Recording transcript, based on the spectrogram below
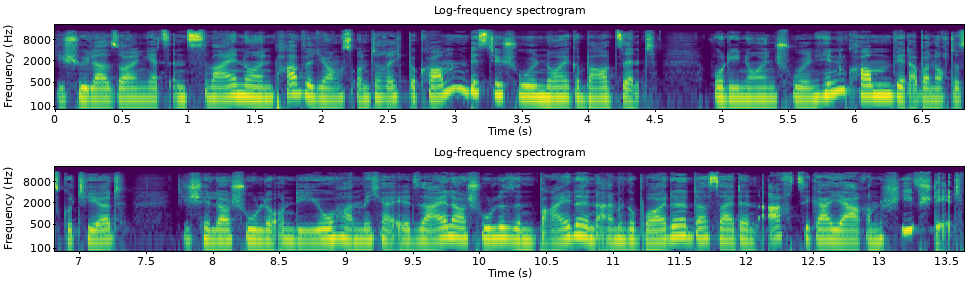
Die Schüler sollen jetzt in zwei neuen Pavillons Unterricht bekommen, bis die Schulen neu gebaut sind. Wo die neuen Schulen hinkommen, wird aber noch diskutiert. Die Schillerschule und die Johann Michael Seiler Schule sind beide in einem Gebäude, das seit den 80er Jahren schief steht.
